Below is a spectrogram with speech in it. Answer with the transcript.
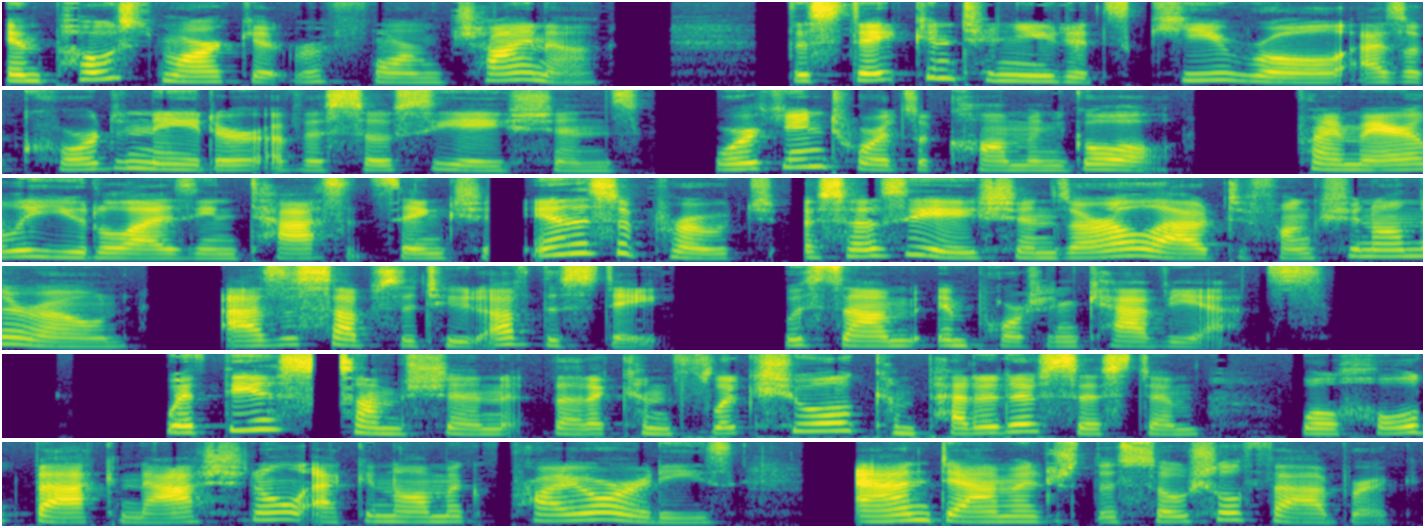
In post market reform China, the state continued its key role as a coordinator of associations working towards a common goal primarily utilizing tacit sanction. In this approach, associations are allowed to function on their own as a substitute of the state, with some important caveats. With the assumption that a conflictual competitive system will hold back national economic priorities and damage the social fabric,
